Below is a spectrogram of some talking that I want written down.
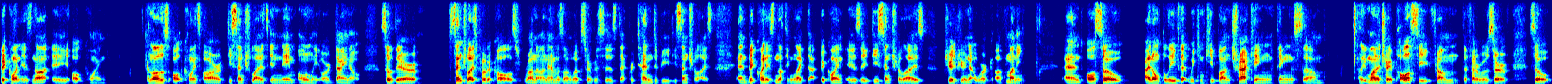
Bitcoin is not a altcoin. And all those altcoins are decentralized in name only or DINO. So they're centralized protocols run on Amazon Web Services that pretend to be decentralized. And Bitcoin is nothing like that. Bitcoin is a decentralized peer to peer network of money. And also, I don't believe that we can keep on tracking things um, monetary policy from the Federal Reserve. So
